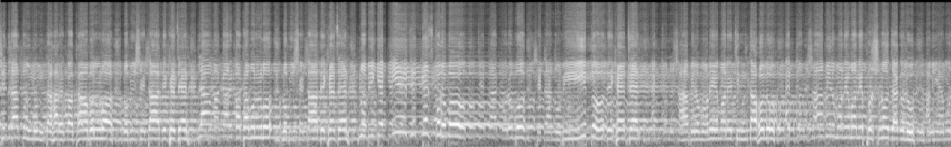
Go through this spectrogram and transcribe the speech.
সিদরাতুল মুনতাহার কথা বলব। নবী সেটা দেখেছেন লামাকার কথা বলব। নবী সেটা দেখেছেন। নবীকে কি জিজ্ঞেস করব? যেটা করব, সেটা নবী তো দেখেছেন। একজন সাহাবীর মনে মনে চিন্তা হলো, একজন সাহাবীর মনে মনে প্রশ্ন জাগলো, আমি এমন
